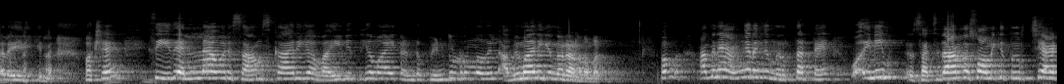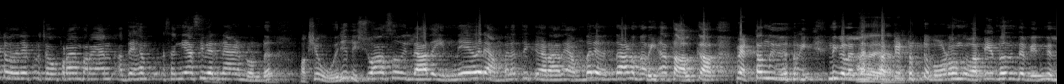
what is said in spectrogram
തലയിരിക്കില്ല. പക്ഷേ സി ഇതെല്ലാം ഒരു സാംസ്കാരിക വൈവിധ്യമായി കണ്ട് പിന്തുടരുന്നതിൽ അഭിമാനിക്കുന്നവരാണ് നമ്മൾ. അതിനെ അങ്ങനെ അങ്ങ് നിർത്തട്ടെ. ഇനിയും സച്ചിദാനന്ദ സ്വാമിക്ക് തീർച്ചയായിട്ടും അതിനെക്കുറിച്ച് അഭിപ്രായം പറയാൻ അദ്ദേഹം സന്യാസി വരുന്നതായതുകൊണ്ട് പക്ഷെ ഒരു വിശ്വാസവും ഇല്ലാതെ ഇന്നേ വരെ അമ്പലത്തിൽ കയറാതെ അമ്പലം എന്താണെന്ന് അറിയാത്ത ആൾക്കാർ പെട്ടെന്ന് കയറി നിങ്ങളെല്ലാം കട്ടിട്ടുണ്ട് പോകണമെന്ന് പറയുന്നതിന്റെ പിന്നിൽ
